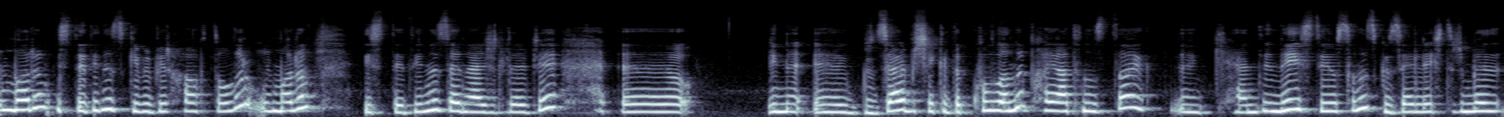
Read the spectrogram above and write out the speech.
Umarım istediğiniz gibi bir hafta olur. Umarım istediğiniz enerjileri e, yine e, güzel bir şekilde kullanıp hayatınızda e, kendi ne istiyorsanız güzelleştirme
